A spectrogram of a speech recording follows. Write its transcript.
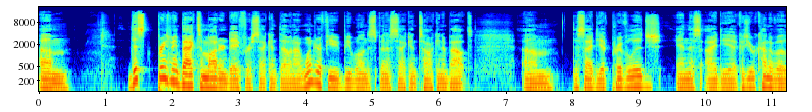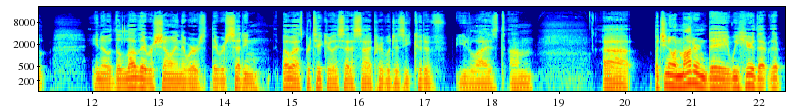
Um, this brings me back to modern day for a second, though, and I wonder if you'd be willing to spend a second talking about um, this idea of privilege and this idea because you were kind of a, you know, the love they were showing. They were they were setting Boaz particularly set aside privileges he could have utilized. Um, uh, but you know, in modern day, we hear that that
